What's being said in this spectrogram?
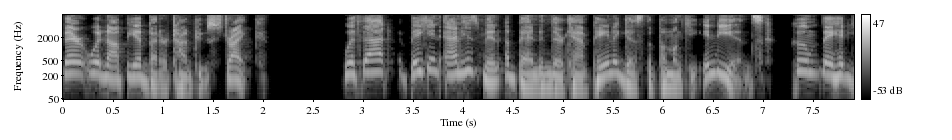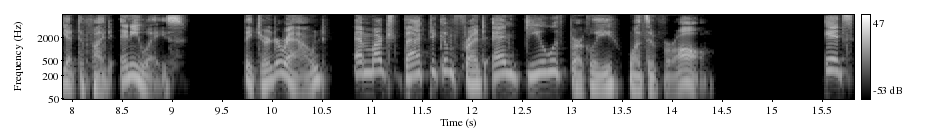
There would not be a better time to strike. With that, Bacon and his men abandoned their campaign against the Pamunkey Indians, whom they had yet to find anyways. They turned around and marched back to confront and deal with Berkeley once and for all. It's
